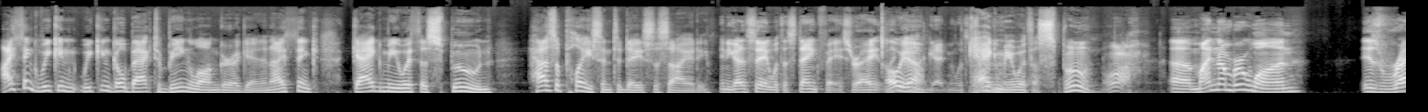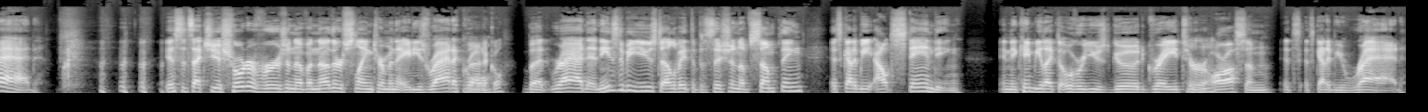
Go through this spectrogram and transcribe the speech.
I think we can we can go back to being longer again. And I think gag me with a spoon has a place in today's society. And you got to say it with a stank face, right? Oh, yeah. gag me with a Gag spoon. me with a spoon. Uh, my number one is rad. yes, it's actually a shorter version of another slang term in the 80s, radical. Radical. But rad, it needs to be used to elevate the position of something. It's got to be outstanding. And it can't be like the overused good, great, or Mm-hmm. awesome. It's It's got to be rad.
